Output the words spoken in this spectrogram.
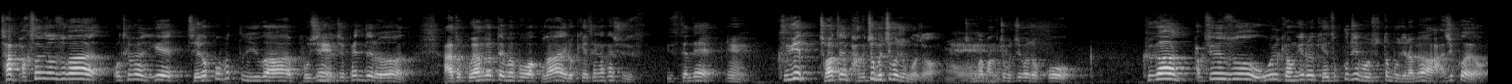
참 박성진 선수가 어떻게 보면 이게 제가 뽑았던 이유가 보시는 네. 지금 팬들은 아 저 고향전 때문에 뽑았구나 이렇게 생각할 수 있- 있을 텐데 예. 그게 저한테는 방점을 찍어준 거죠. 네. 정말 방점을 찍어줬고 그가 박진현 선수 올 경기를 계속 꾸준히 보셨던 분이라면 아실 거예요.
